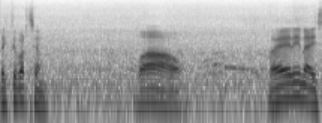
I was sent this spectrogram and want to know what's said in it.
দেখতে পাচ্ছেন? ওয়াও ভেরি নাইস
